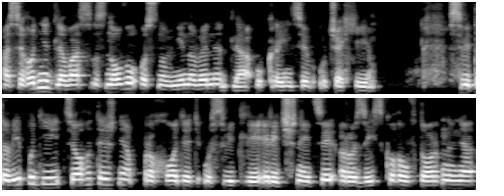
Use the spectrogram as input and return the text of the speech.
А сьогодні для вас знову основні новини для українців у Чехії. Світові події цього тижня проходять у світлі річниці російського вторгнення.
